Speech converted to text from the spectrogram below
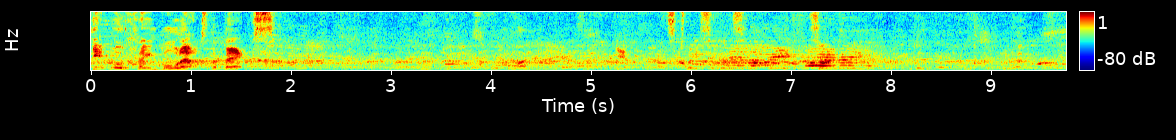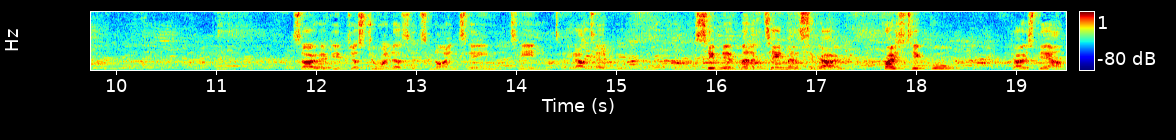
get more clean ball out to the backs. Yeah, it's 20 seconds. Sorry. So if you've just joined us, it's 19-10 to Hautapu. 70th minute, 10 minutes to go. Fraser Tech ball goes down.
